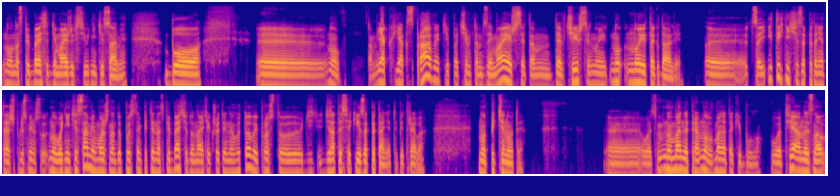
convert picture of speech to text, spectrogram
ну, на співбесіді майже всі одні ті самі. Бо е, ну, там, як, як справи, типу, чим там займаєшся, там, де вчишся, ну і, ну, ну і так далі. Е, Це і технічні запитання теж плюс-мінус ну, одні ті самі. Можна, допустимо, піти на співбесіду, навіть якщо ти не готовий, просто дізнатися, які запитання тобі треба. Ну, підтягнути. Е, ось. Ну, в мене прям, ну, в мене так і було. От, я не знав,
